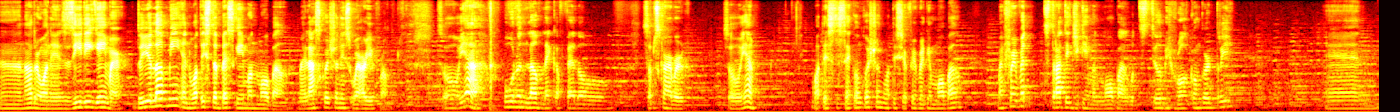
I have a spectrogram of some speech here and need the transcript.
Another one is ZD Gamer. Do you love me and what is the best game on mobile? My last question is where are you from? So yeah, who wouldn't love like a fellow subscriber? So yeah. What is the second question? What is your favorite game mobile? My favorite strategy game on mobile would still be World Conquer 3. And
